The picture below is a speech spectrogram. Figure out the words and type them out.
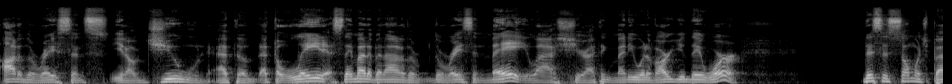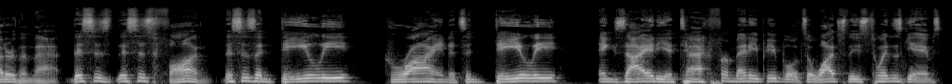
out of the race since you know June at the at the latest. They might have been out of the, the race in May last year. I think many would have argued they were. This is so much better than that. This is this is fun. This is a daily grind. It's a daily anxiety attack for many people to watch these Twins games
